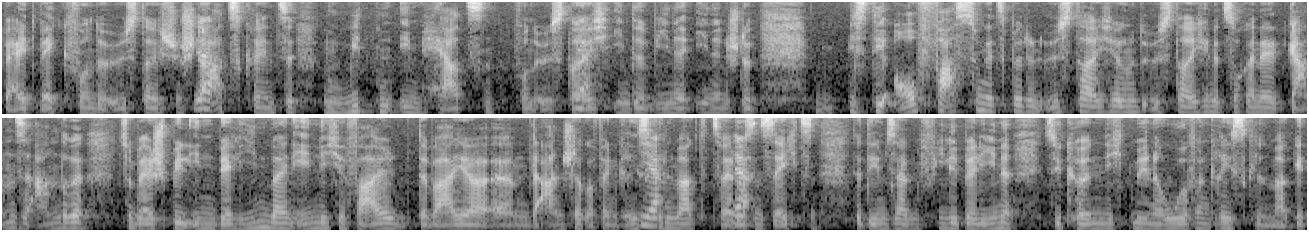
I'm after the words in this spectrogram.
weit weg von der österreichischen Staatsgrenze, ja. nun mitten im Herzen von Österreich ja. in der Wiener Innenstadt. Ist die Auffassung jetzt bei den Österreicherinnen und Österreichern jetzt noch eine ganz andere? Zum Beispiel in Berlin war ein ähnlicher Fall. Da war ja ähm, der Anschlag auf einen Christkindlmarkt 2016. Seitdem sagen viele Berliner, sie können nicht mehr in Ruhe auf einen Christkindlmarkt gehen.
